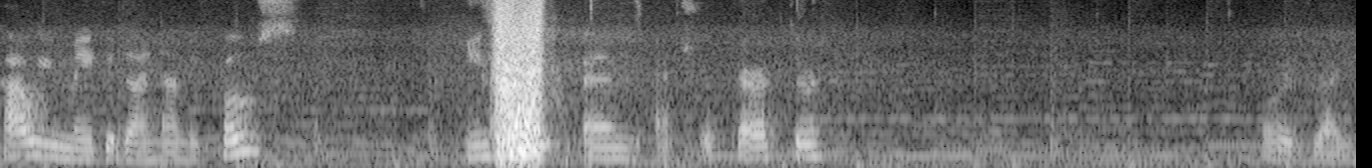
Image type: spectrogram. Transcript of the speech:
how you make a dynamic pose into an actual character or a dragon.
